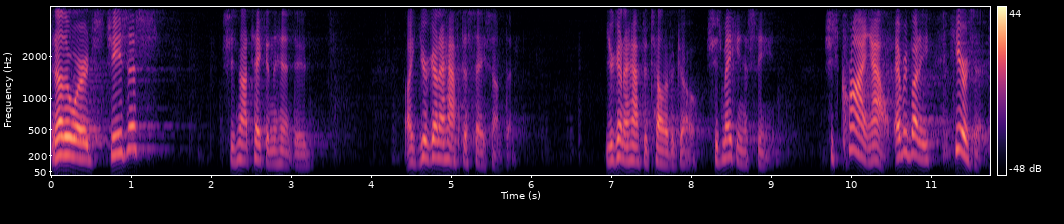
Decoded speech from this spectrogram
In other words, Jesus, she's not taking the hint, dude. Like, you're going to have to say something. You're going to have to tell her to go. She's making a scene. She's crying out. Everybody hears it.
